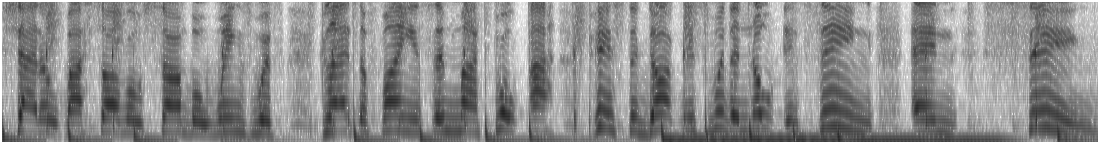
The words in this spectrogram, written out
shadowed by sorrow's somber wings with glad defiance in my throat, I pierce the darkness with a note and sing and sing.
